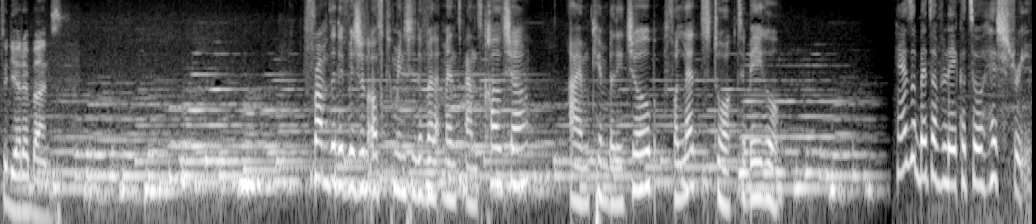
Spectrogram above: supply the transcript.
to the other bands. From the Division of Community Development and Culture, I'm Kimberly Job for Let's Talk Tobago. Here's a bit of Lake history.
